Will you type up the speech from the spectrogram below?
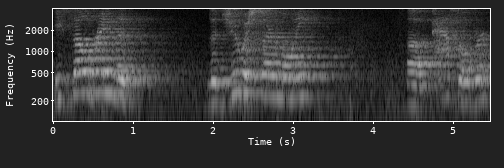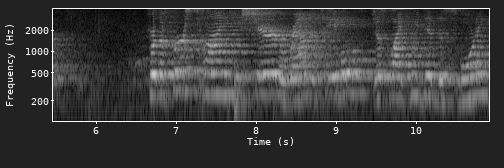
He's celebrating the the Jewish ceremony of Passover. For the first time, he shared around a table, just like we did this morning,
